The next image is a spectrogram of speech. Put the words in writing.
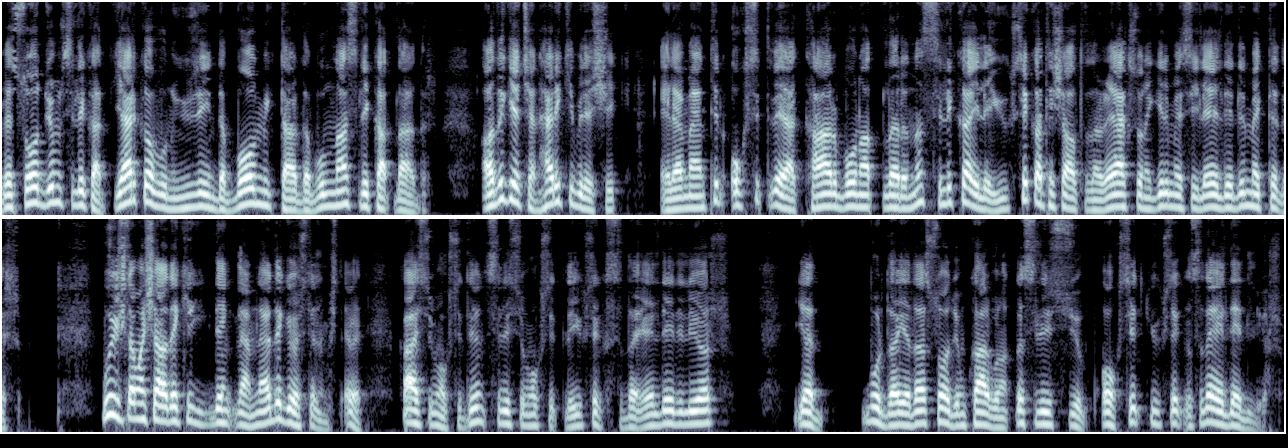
ve sodyum silikat yer kabuğunun yüzeyinde bol miktarda bulunan silikatlardır. Adı geçen her iki bileşik elementin oksit veya karbonatlarının silika ile yüksek ateş altında reaksiyona girmesiyle elde edilmektedir. Bu işlem aşağıdaki denklemlerde gösterilmiştir. Evet, kalsiyum oksitin silisyum oksitle yüksek ısıda elde ediliyor. Ya burada ya da sodyum karbonatla silisyum oksit yüksek ısıda elde ediliyor.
